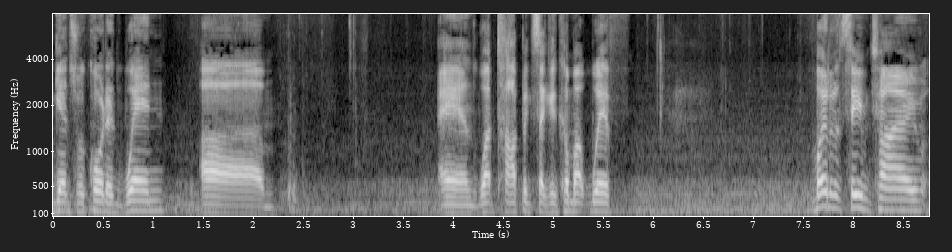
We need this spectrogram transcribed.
gets recorded when, um, and what topics I can come up with. But at the same time,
